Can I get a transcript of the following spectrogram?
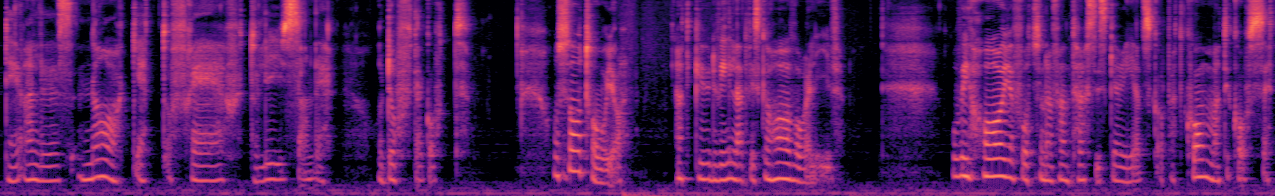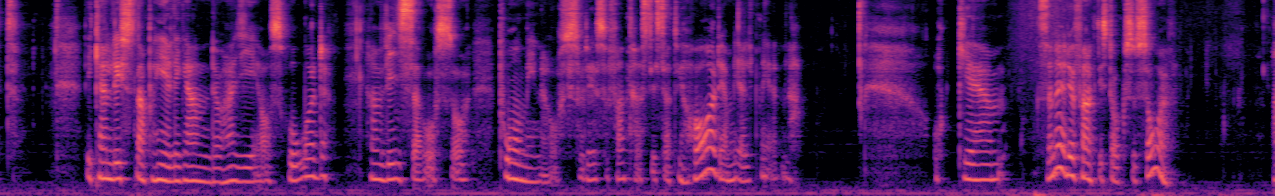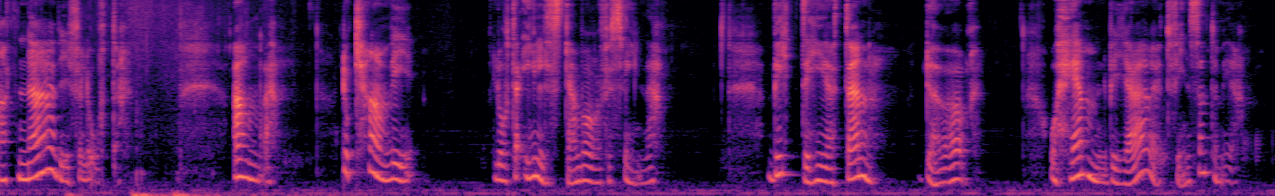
Det är alldeles naket och fräscht och lysande och doftar gott. Och så tror jag att Gud vill att vi ska ha våra liv. Och vi har ju fått sådana fantastiska redskap att komma till korset. Vi kan lyssna på helig Ande och han ger oss råd. Han visar oss och påminner oss och det är så fantastiskt att vi har de hjälpmedlen. Och eh, sen är det ju faktiskt också så att när vi förlåter andra, då kan vi låta ilskan bara försvinna. Bitterheten dör och hämndbegäret finns inte mer.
